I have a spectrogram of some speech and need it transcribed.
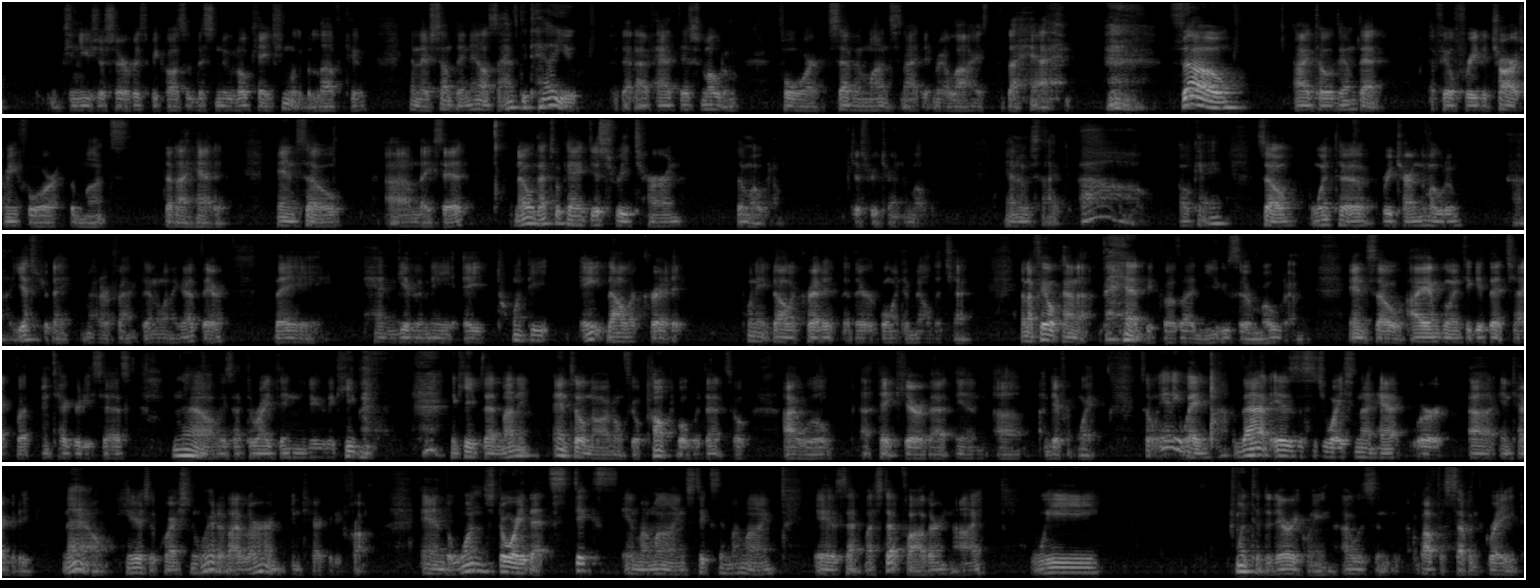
can use your service because of this new location. We would love to. And there's something else. I have to tell you that I've had this modem for seven months and I didn't realize that I had it. so I told them that feel free to charge me for the months that I had it. And so um, they said, no, that's okay. Just return the modem. Just return the modem. And I was like, oh, okay. So went to return the modem uh, yesterday, matter of fact. And when I got there, they had given me a $28 credit, $28 credit that they were going to mail the check. And I feel kind of bad because I'd use their modem. And so I am going to get that check, but integrity says, no, is that the right thing to do to keep to keep that money? Until now, I don't feel comfortable with that, so I will uh, take care of that in uh, a different way. So anyway, that is the situation I had where uh, integrity. Now, here's a question, where did I learn integrity from? And the one story that sticks in my mind, sticks in my mind, is that my stepfather and I, we went to the Dairy Queen. I was in about the seventh grade,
